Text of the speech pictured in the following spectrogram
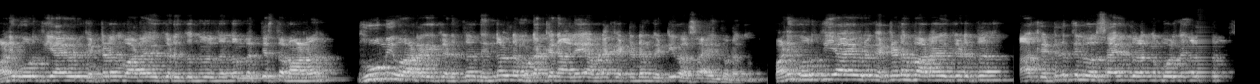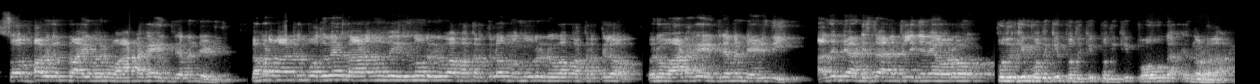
പണി പൂർത്തിയായ ഒരു കെട്ടിടം വാടകയ്ക്ക് എടുക്കുന്നതിൽ നിന്നും വ്യത്യസ്തമാണ്. ഭൂമി വാടകയ്ക്കെടുത്ത് നിങ്ങളുടെ മുടക്കനാലേ അവിടെ കെട്ടിടം കെട്ടി വ്യവസായം തുടങ്ങുന്നു. പണി പൂർത്തിയായ ഒരു കെട്ടിടം വാടകയ്ക്കെടുത്ത് ആ കെട്ടിടത്തിൽ വ്യവസായം തുടങ്ങുമ്പോൾ നിങ്ങൾ സ്വാഭാവികമായും ഒരു വാടക എഗ്രിമെന്റ് എഴുതും. നമ്മുടെ നാട്ടിൽ പൊതുവെ കാണുന്നത് ഇരുന്നൂറ് രൂപ പത്രത്തിലോ മുന്നൂറ് രൂപ പത്രത്തിലോ ഒരു വാടക എഗ്രിമെന്റ് എഴുതി അതിന്റെ അടിസ്ഥാനത്തിൽ ഇങ്ങനെ ഓരോ പുതുക്കി പുതുക്കി പുതുക്കി പുതുക്കി പോവുക എന്നുള്ളതാണ്.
